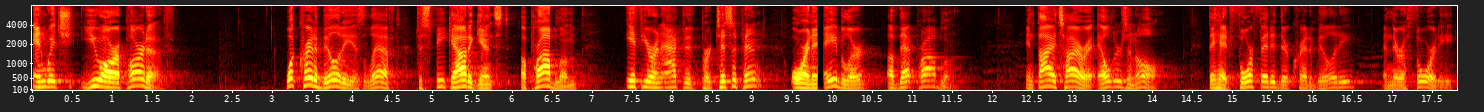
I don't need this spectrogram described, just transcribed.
in which you are a part of. What credibility is left to speak out against a problem if you're an active participant or an enabler of that problem. In Thyatira, elders and all, they had forfeited their credibility and their authority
